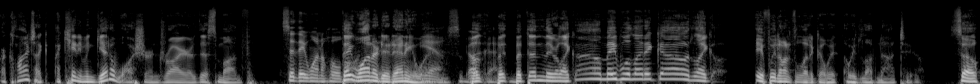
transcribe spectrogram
our clients are like, I can't even get a washer and dryer this month. So they want to hold. They wanted it anyways. Yeah. But, okay. but but then they were like, oh, maybe we'll let it go. And like, if we don't have to let it go, we'd love not to. So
